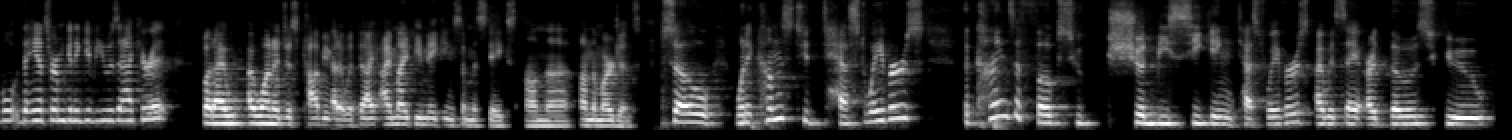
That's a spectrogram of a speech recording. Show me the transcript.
well, the answer I'm going to give you is accurate. But I, I want to just caveat it with I, I might be making some mistakes on the on the margins. So when it comes to test waivers, the kinds of folks who should be seeking test waivers, I would say, are those who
